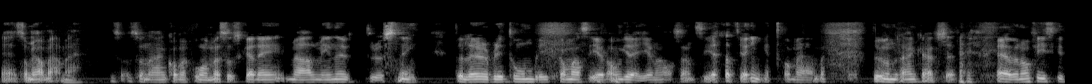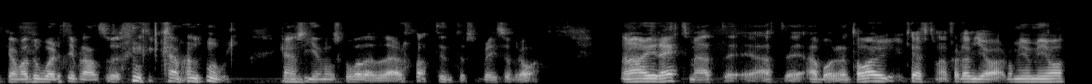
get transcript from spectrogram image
eh, som jag har med mig. Så, så, när han kommer på mig så ska det med all min utrustning, då lär det bli tom blick om man ser de grejerna och sen ser att jag inget har med mig. Då undrar han kanske, även om fisket kan vara dåligt ibland så kan han nog kanske genomskåda det där att det inte blir så bra. Men han har ju rätt med att, att abborren tar kräftorna, för de gör de ju. Men jag,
